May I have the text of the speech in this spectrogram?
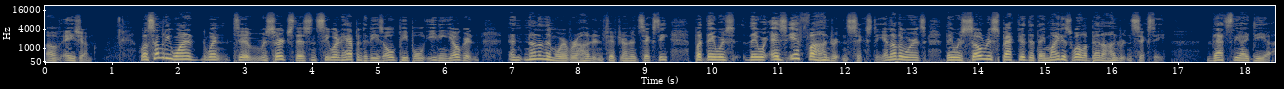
of Asia. Well, somebody wanted went to research this and see what had happened to these old people eating yogurt, and none of them were ever 150 or 160, but they were they were as if 160. In other words, they were so respected that they might as well have been 160. That's the idea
